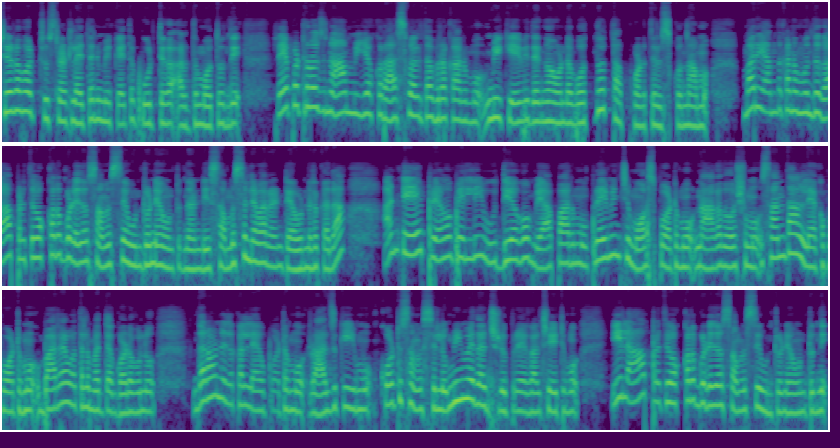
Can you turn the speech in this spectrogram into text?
చిరవరకు చూసినట్లయితే మీకైతే పూర్తిగా అర్థమవుతుంది. రేపటి రోజున మీ యొక్క రాశి ఫలితం ప్రకారము మీకు ఏ విధంగా ఉండబోతుందో తప్పకుండా తెలుసుకుందాము. మరి అంతకన్నా ముందుగా ప్రతి ఒక్కరు కూడా ఏదో సమస్య ఉంటూనే ఉంటుందండి. ఎవరంటే ఉండరు కదా. అంటే ప్రేమ పెళ్ళి ఉద్యోగం వ్యాపారము ప్రేమించి మోసపోవటము నాగదోషము సంతానం లేకపోవటము భార్యావతల మధ్య గొడవలు ధనం నిలకలు లేకపోవటము రాజకీయము కోర్టు సమస్యలు మీ మీద చెడు ప్రయోగాలు చేయటము ఇలా ప్రతి ఒక్కరికి కూడా ఏదో సమస్య ఉంటూనే ఉంటుంది.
